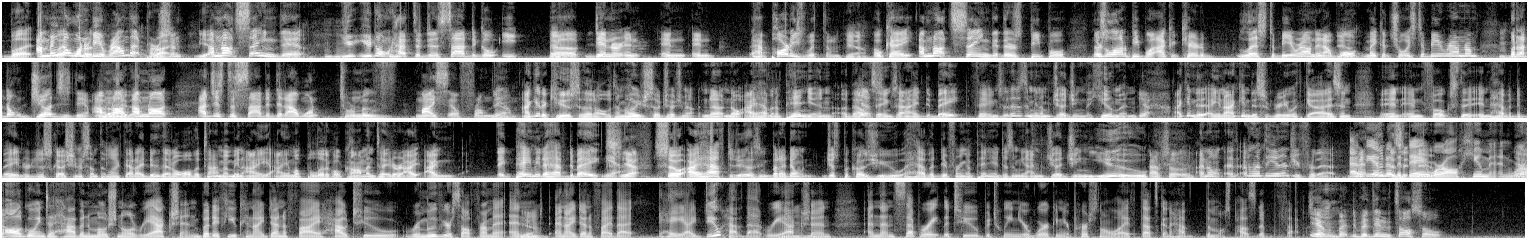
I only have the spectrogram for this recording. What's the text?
But I may but not want to be around that Right, person. yeah. I'm not saying that Yeah. you, you don't have to decide to go eat uh, dinner and, and, and have parties with them. Yeah. Okay. I'm not saying that there's people, there's a lot of people I could care to less to be around and I won't make a choice to be around them, but I don't judge them. I'm don't not, either. I'm not, I just decided that I want to remove myself from Yeah. them. I get accused of that all the time. Oh, you're so judgmental. No, no, I have an opinion about Yes. things and I debate things, but that doesn't mean I'm judging the human. Yeah. I can, you know, I can disagree with guys and, and, and folks that and have a debate or discussion or something like that. I do that all the time. I mean, I, I am a political commentator. I, I they pay me to have debates. Yeah. Yeah. So I have to do this, thing, but I don't just because you have a differing opinion doesn't mean I'm judging you. Absolutely. I don't. I don't have the energy for that. At What the end of the day, we're all human. We're Yeah. all going to have an emotional reaction. But if you can identify how to remove yourself from it and Yeah. and identify that, hey, I do have that Mm-hmm. reaction, and then separate the two between your work and your personal life, that's going to have the most positive effect. Yeah, but but then it's also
